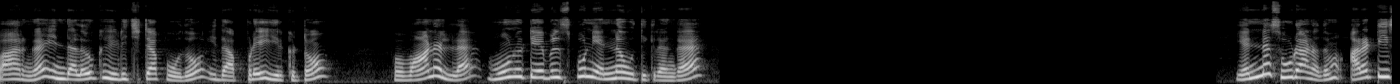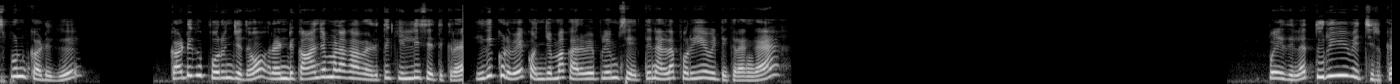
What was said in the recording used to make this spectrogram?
பாருங்கள் இந்த அளவுக்கு இடிச்சிட்டா போதும். இது அப்படியே இருக்கட்டும். இப்போ வானலில் மூணு டேபிள் ஸ்பூன் எண்ணெய் ஊற்றிக்கிறேங்க எண்ணெய் சூடானதும் அரை டீஸ்பூன் கடுகு கடுகு பொரிஞ்சதும் ரெண்டு காஞ்ச மிளகாவை எடுத்து கிள்ளி சேர்த்துக்கிறேன். இது கூடவே கொஞ்சமாக கருவேப்பிலையும் சேர்த்து நல்லா பொரிய விட்டுக்கிறேங்க. இப்போ இதில் துருவி வச்சுருக்க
